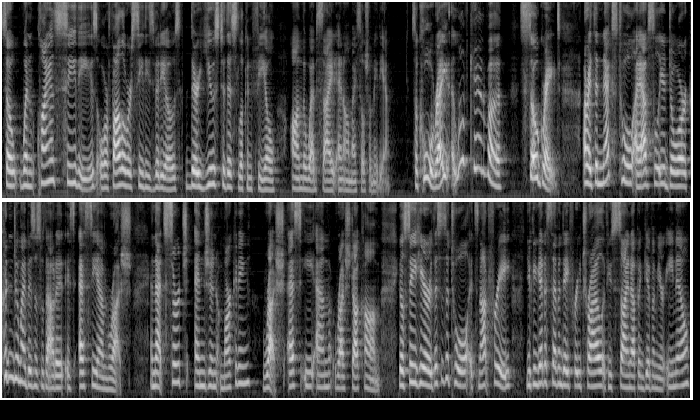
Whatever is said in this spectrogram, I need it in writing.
So when clients see these or followers see these videos, they're used to this look and feel on the website and on my social media. So cool, right? I love Canva. So great. All right, the next tool I absolutely adore, couldn't do my business without it, is SEM Rush. And that's Search Engine Marketing Rush, semrush.com. You'll see here, this is a tool, it's not free. You can get a seven day free trial if you sign up and give them your email.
